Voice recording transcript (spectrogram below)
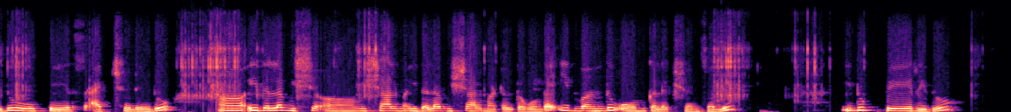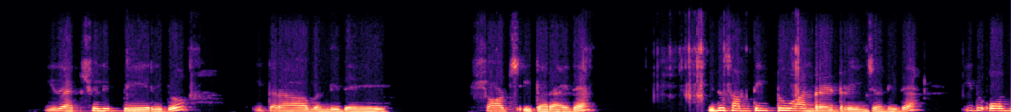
ಇದು ಪೇರ್ಸ್ ಆಕ್ಚುಲಿ ಇದು. ಇದೆಲ್ಲ ವಿಶ ವಿಶಾಲ್ ಇದೆಲ್ಲ ವಿಶಾಲ್ ಮಟಲ್ ತಗೊಂಡೆ. ಇದು ಒಂದು ಓಮ್ ಕಲೆಕ್ಷನ್ಸ್ ಅಲ್ಲಿ. ಇದು ಪೇರ್ ಇದು. ಇದು ಆಕ್ಚುಲಿ ಪೇರ್ ಇದು. ಈ ತರ ಬಂದಿದೆ. ಶಾರ್ಟ್ಸ್ ಈ ತರ ಇದೆ. ಇದು ಸಮಥಿಂಗ್ ಟೂ ಹಂಡ್ರೆಡ್ ರೇಂಜ್ ಅಲ್ಲಿ ಇದೆ. ಇದು ಓಮ್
